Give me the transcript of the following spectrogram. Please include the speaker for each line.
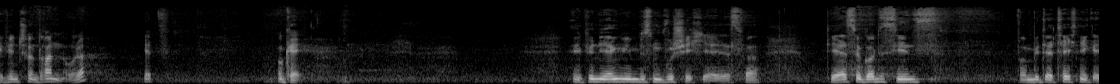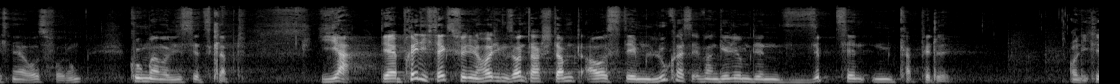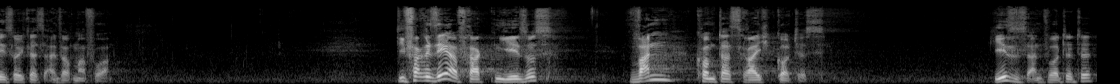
Speaker 1: Ich bin schon dran, oder? Jetzt? Okay. Ich bin irgendwie ein bisschen wuschig, ey. Das war der erste Gottesdienst, war mit der Technik echt eine Herausforderung. Gucken wir mal, wie es jetzt klappt. Ja, der Predigtext für den heutigen Sonntag stammt aus dem Lukas-Evangelium, den 17. Kapitel. Und ich lese euch das einfach mal vor. Die Pharisäer fragten Jesus, wann kommt das Reich Gottes? Jesus antwortete,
